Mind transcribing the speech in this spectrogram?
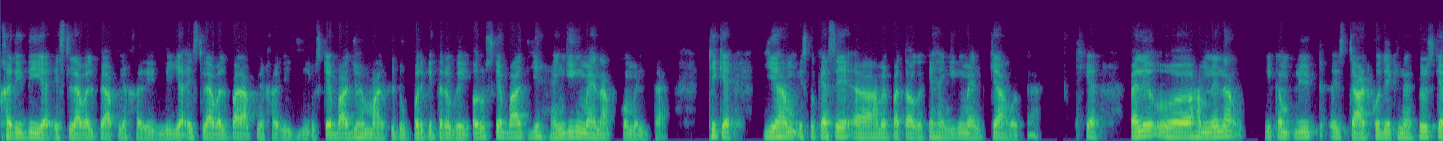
खरीदी है इस लेवल पे आपने खरीद ली या इस लेवल पर आपने खरीद ली उसके बाद जो है मार्केट ऊपर की तरफ़ गई और उसके बाद ये हैंगिंग मैन आपको मिलता है ठीक है? ये हम इसको कैसे आ, हमें पता होगा कि हैंगिंग मैन क्या होता है ठीक है? पहले आ, हमने ना ये कंप्लीट इस चार्ट को देखना है फिर उसके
